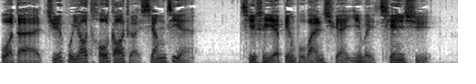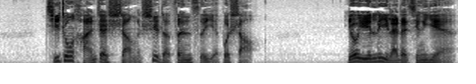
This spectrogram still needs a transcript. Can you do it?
我的绝不邀投稿者相见，其实也并不完全因为谦虚，其中含着省事的分子也不少。由于历来的经验，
